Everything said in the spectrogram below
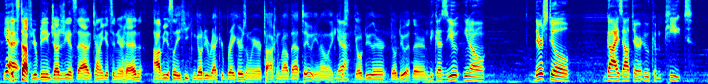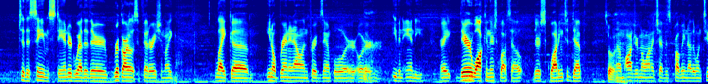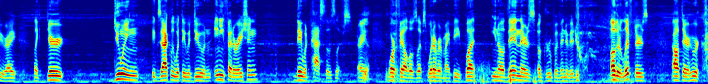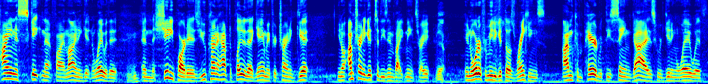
yeah. it's tough. You're being judged against that. It kind of gets in your head. Obviously, he can go do record breakers, and we were talking about that too. You know, like Yeah. just go do their, go do it there. Because you you know there's still guys out there who compete to the same standard whether they're regardless of federation like like uh, you know Brandon Allen for example or or even Andy right? They're walking their squats out. They're squatting to depth. So Um, Andre Malanichev is probably another one too, right? Like they're doing exactly what they would do in any federation. They would pass those lifts, right? Yeah, Or yeah. fail those lifts, whatever it might be. But you know, then there's a group of individual other lifters out there who are kind of skating that fine line and getting away with it. Mm-hmm. And the shitty part is you kind of have to play to that game if you're trying to get, you know, I'm trying to get to these invite meets, right? yeah, in order for me to get those rankings, I'm compared with these same guys who are getting away with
